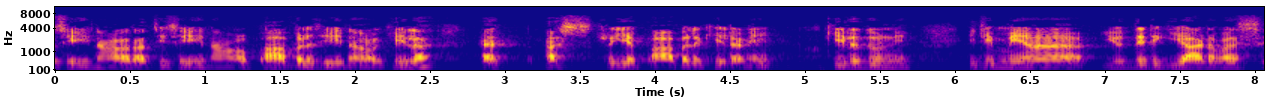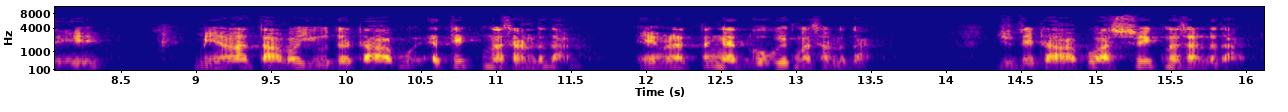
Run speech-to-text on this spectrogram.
සේනාව, රති සේනාව, පාබල සේනාව කියලා අස්ත්‍රිය පාබල කියලානේ කියලා දුන්නේ. ඉතින් මෙයා යුද්ධෙට ගියාට පස්සේ මෙයා තව යුදට ආපු ඇතෙක් නසන්න දානවා. එහෙම නැත්නම් ඇත් ගොව්වෙක් නසන්න දානවා. යුදෙට ආපු අශ්වයෙක් නසන්න දානවා.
